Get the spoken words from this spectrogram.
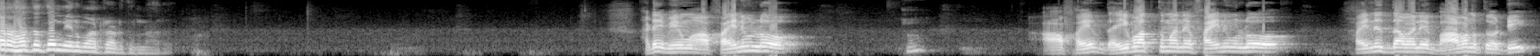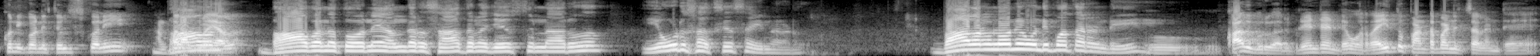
అర్హతతో మీరు మాట్లాడుతున్నారు? అంటే మేము ఆ ఫైనంలో ఆ ఫైన్ దైవత్వం అనే ఫైనంలో పయనిద్దామనే భావనతోటి కొన్ని కొన్ని తెలుసుకొని భావనతోనే అందరు సాధన చేస్తున్నారు. ఎవడు సక్సెస్ అయినాడు? భావనలోనే ఉండిపోతారండి. కాదు గురుగారు ఇప్పుడు ఏంటంటే ఒక రైతు పంట పండించాలంటే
